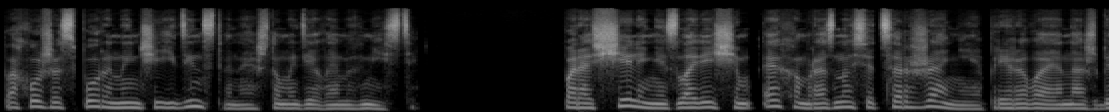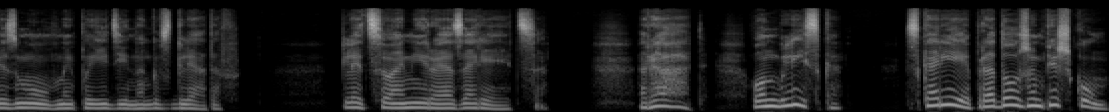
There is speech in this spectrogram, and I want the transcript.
Похоже, споры нынче единственное, что мы делаем вместе. По расщелине зловещим эхом разносится ржание, прерывая наш безмолвный поединок взглядов. Лицо Амира озаряется. «Рад! Он близко! Скорее, продолжим пешком!»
